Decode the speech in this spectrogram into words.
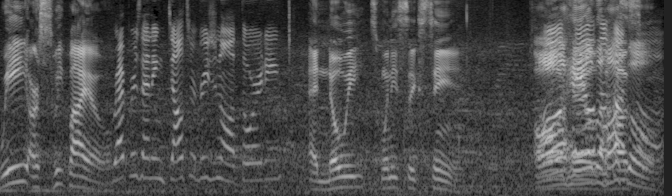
We are Sweet Bio. Representing Delta Regional Authority. And NOE 2016. All hail the hustle.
